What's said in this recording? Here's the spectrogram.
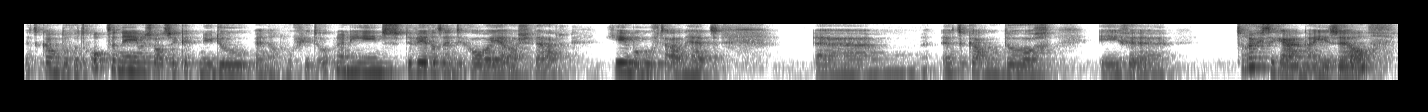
het kan door het op te nemen zoals ik het nu doe. En dan hoef je het ook nog niet eens de wereld in te gooien als je daar geen behoefte aan hebt. Ehm, het kan door even eh, terug te gaan naar jezelf.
